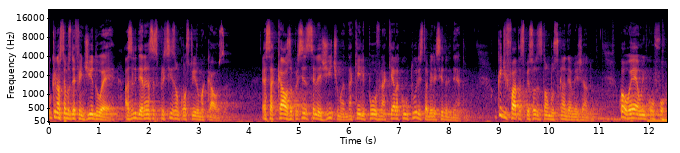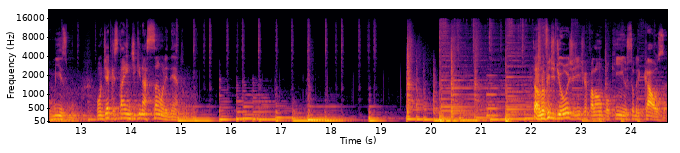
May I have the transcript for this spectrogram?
O que nós temos defendido é: as lideranças precisam construir uma causa. Essa causa precisa ser legítima naquele povo, naquela cultura estabelecida ali dentro. O que de fato as pessoas estão buscando e almejando? Qual é o inconformismo? Onde é que está a indignação ali dentro? Então, no vídeo de hoje a gente vai falar um pouquinho sobre causa,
